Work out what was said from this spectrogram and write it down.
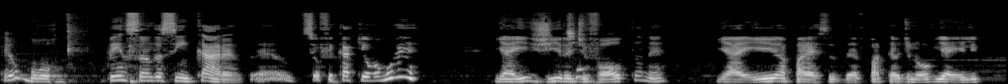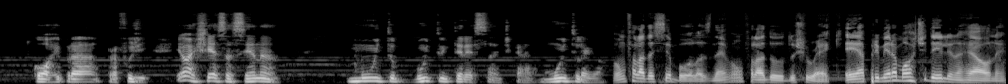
eu morro. pensando assim, cara, é, se eu ficar aqui eu vou morrer. E aí gira Sim. de volta, né? E aí aparece o Dev Patel de novo e aí ele corre pra, pra fugir. Eu achei essa cena muito, muito interessante, cara. Muito legal. Vamos falar das cebolas, né? Vamos falar do, do Shrek. É a primeira morte dele, na real, né?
